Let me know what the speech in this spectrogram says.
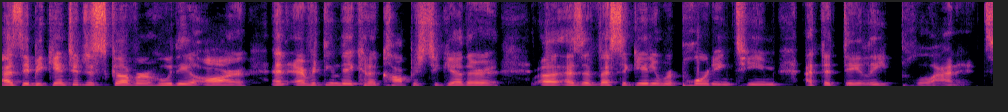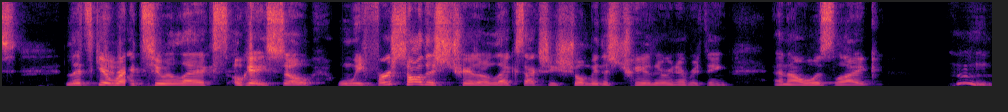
As they begin to discover who they are and everything they can accomplish together uh, as investigating reporting team at the Daily Planet. Let's get right to it, Lex. Okay, so when we first saw this trailer, Lex actually showed me this trailer and everything, and I was like, hmm,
